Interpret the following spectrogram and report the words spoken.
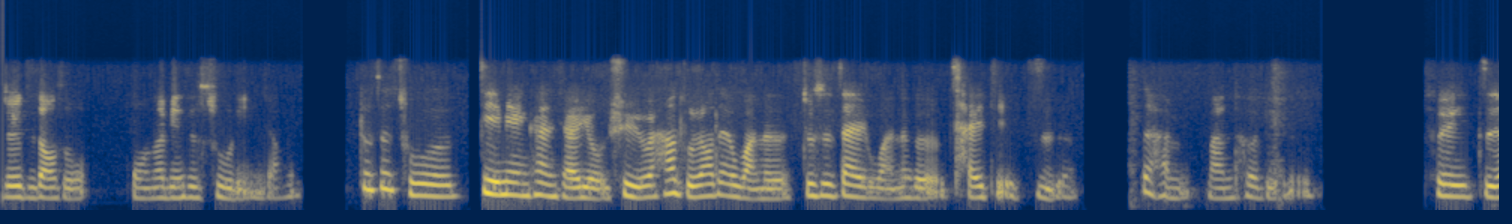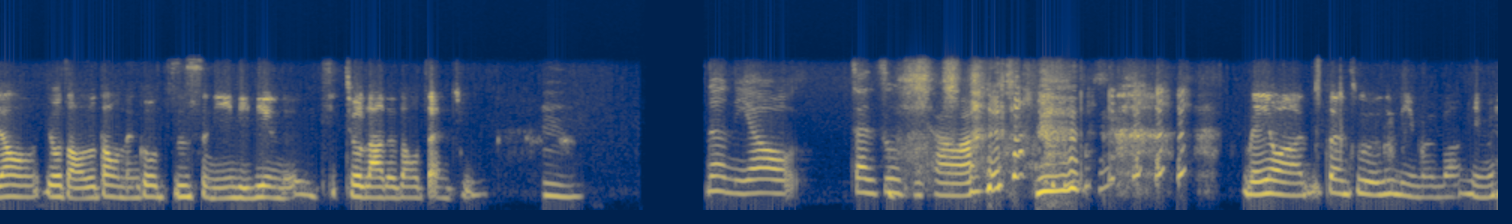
就会知道说，哦，那边是树林这样。就是除了界面看起来有趣以外，它主要在玩的，就是在玩那个拆解字，这还蛮特别的。所以只要有找得到能够支持你理念的，就拉得到赞助。嗯，那你要。赞助吉他吗？没有啊，赞助的是你们吗？你们？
